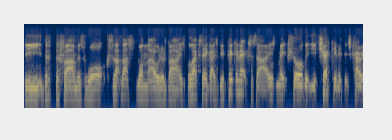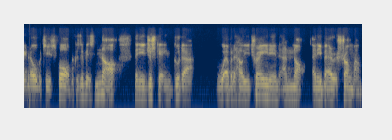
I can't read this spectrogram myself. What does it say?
the, the, the farmer's walk. So that, that's one that I would advise. But like I say, guys, if you pick an exercise, make sure that you're checking if it's carrying over to your sport because if it's not, then you're just getting good at whatever the hell you're training and not any better at strongman.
